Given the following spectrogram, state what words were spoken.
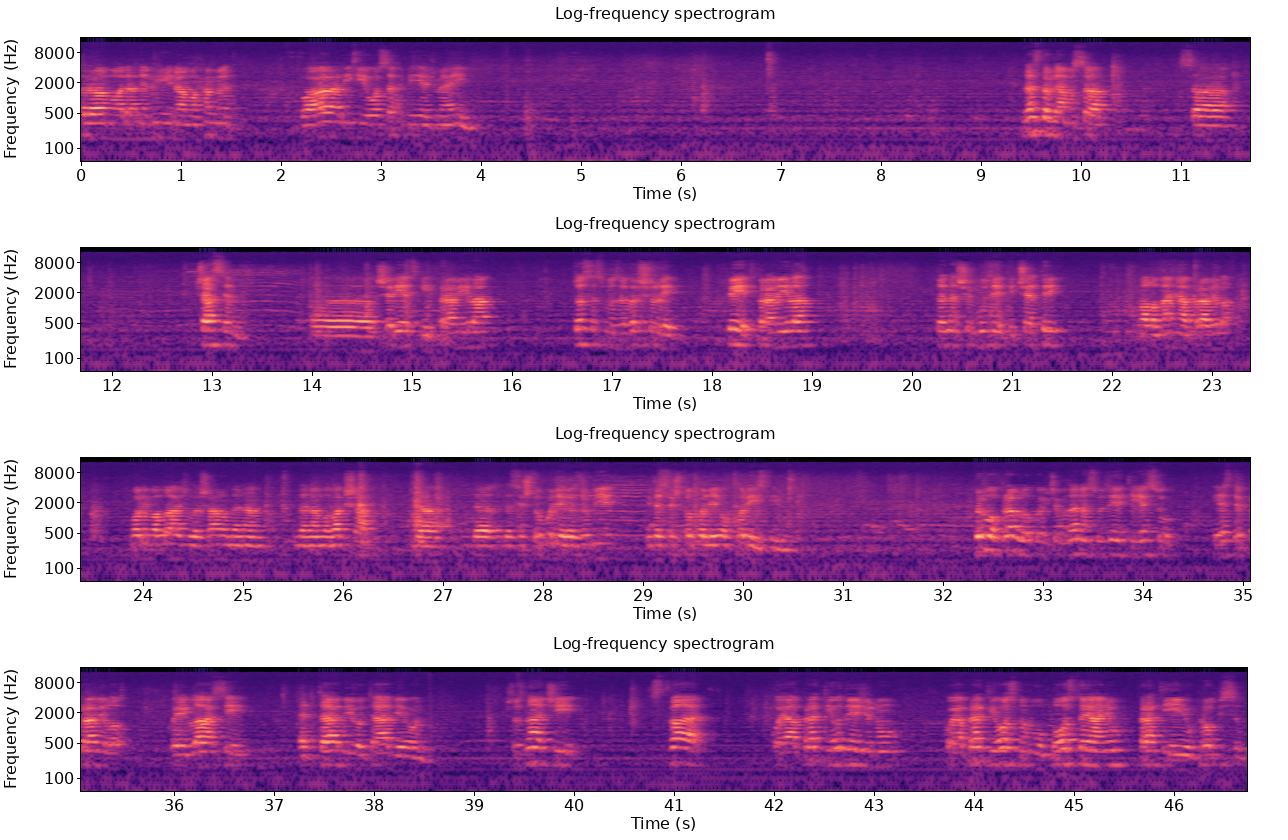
السلام على نبينا محمد وآله وصحبه أجمعين Nastavljamo sa, sa časem e, šarijetskih pravila. To se smo završili pet pravila. Danas ćemo uzeti četiri, malo manja pravila. Molim Allah Đelešanu da nam, da nam olakša, da, da, da se što bolje razumije i da se što bolje okoristimo. Prvo pravilo koje ćemo danas uzeti jesu, jeste pravilo koje glasi et tabiju tabiun, što znači stvar koja prati određenu, koja prati osnovu u postojanju, prati je i u propisu.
